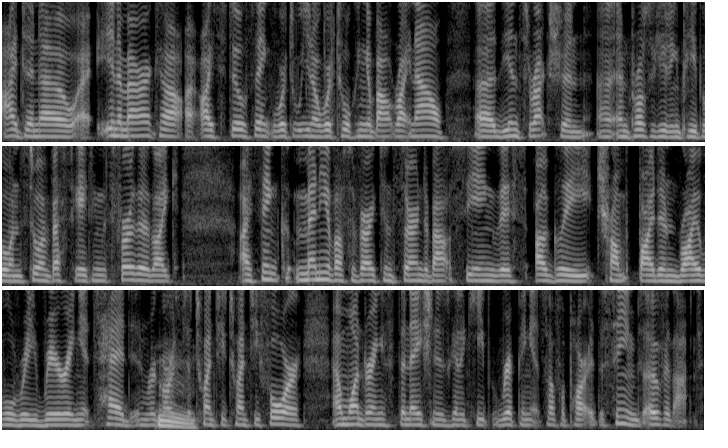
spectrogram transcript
I don't know. In America, I, still think we're you know we're talking about right now uh, the insurrection uh, and prosecuting people and still investigating this further. Like I think many of us are very concerned about seeing this ugly Trump Biden rivalry rearing its head in regards mm. to hmm. 2024 and wondering if the nation is going to keep ripping itself apart at the seams over that.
